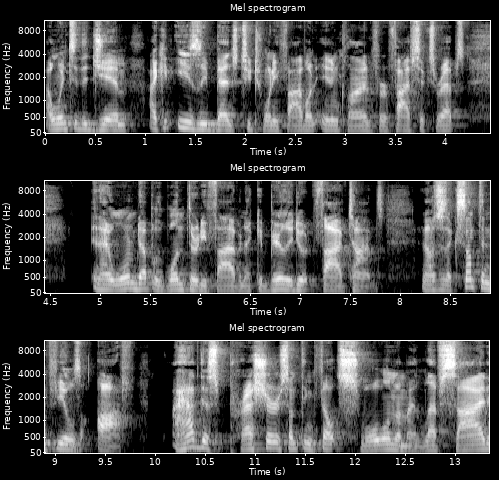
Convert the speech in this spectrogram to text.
I went to the gym. I could easily bench 225 on incline for five, six reps and I warmed up with 135 and I could barely do it five times. And I was just like, something feels off. I had this pressure, something felt swollen on my left side,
